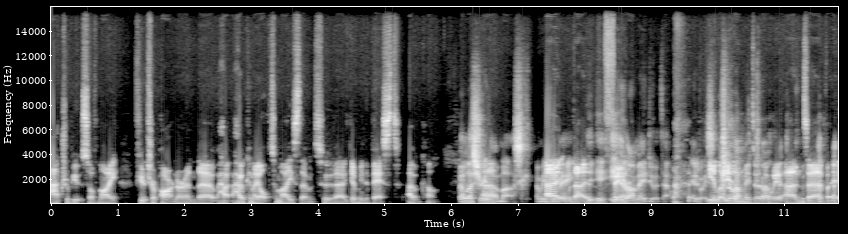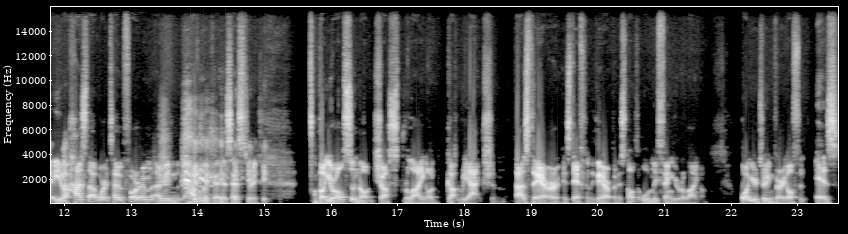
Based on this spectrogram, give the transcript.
attributes of my future partner and uh, how, how, can I optimize them to uh, give me the best outcome. Unless you're Elon um, Musk, I mean, uh, may, he, Elon may do it that way. Anyways, Elon, Elon may do it that way, and uh, but you know, has that worked out for him? I mean, have a look at his history. but you're also not just relying on gut reaction. That's there, it's definitely there, but it's not the only thing you're relying on. What you're doing very often is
